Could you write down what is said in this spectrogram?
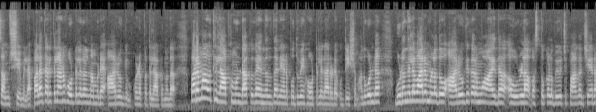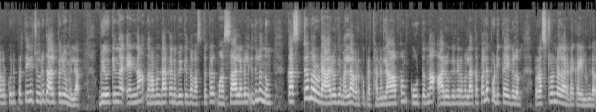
സംശയമില്ല. പലതരത്തിലാണ് ഹോട്ടലുകൾ നമ്മുടെ ആരോഗ്യം കുഴപ്പത്തിലാക്കുന്നത്. പരമാവധി ലാഭമുണ്ടാക്കുക എന്നത് തന്നെയാണ് പൊതുവെ ഹോട്ടലുകാരുടെ ഉദ്ദേശം. അതുകൊണ്ട് ഗുണനിലവാരമുള്ളതോ ആരോഗ്യകരമോ ആയത് ഉള്ള വസ്തുക്കൾ ഉപയോഗിച്ച് പാകം ചെയ്യാൻ അവർക്കൊരു പ്രത്യേകിച്ച് ഒരു താല്പര്യവുമില്ല. ഉപയോഗിക്കുന്ന എണ്ണ നിറമുണ്ടാക്കാൻ ഉപയോഗിക്കുന്ന വസ്തുക്കൾ മസാലകൾ ഇതിലൊന്നും കസ്റ്റമറുടെ ആരോഗ്യമല്ല അവർക്ക് പ്രധാനം. ലാഭം കൂട്ടുന്ന ആരോഗ്യകരമല്ലാത്ത പല പൊടിക്കൈകളും റെസ്റ്റോറന്റുകാരുടെ കയ്യിലുണ്ട്.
